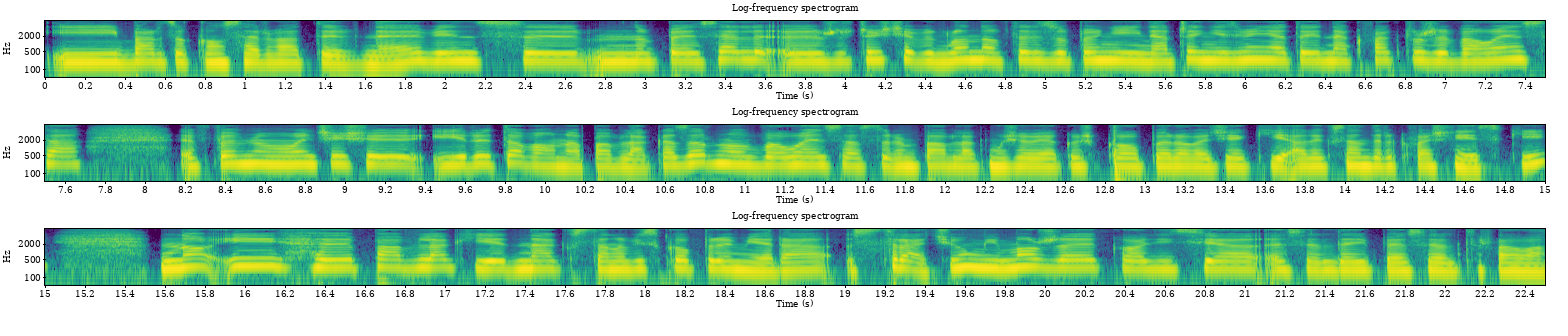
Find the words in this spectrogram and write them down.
i bardzo konserwatywne, więc y, no, PSL rzeczywiście wyglądał wtedy zupełnie inaczej. Nie zmienia to jednak faktu, że Wałęsa w pewnym momencie się irytował na Pawlaka. Zarówno Wałęsa, z którym Pawlak musiał jakoś kooperować, jak i Aleksander Kwaśniewski. No i y, Pawlak jednak stanowisko premiera stracił, mimo że koalicja SLD i PSL trwała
